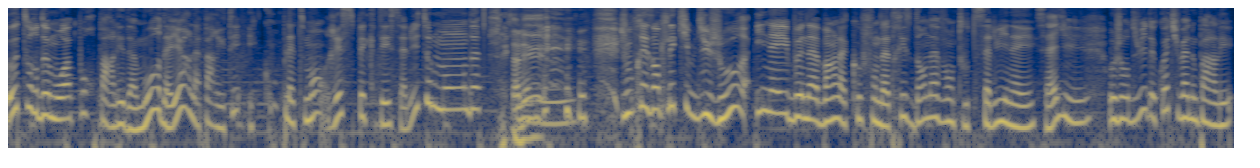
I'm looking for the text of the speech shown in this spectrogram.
Autour de moi pour parler d'amour, d'ailleurs, la parité est complètement respectée. Salut tout le monde Salut Je vous présente l'équipe du jour, Inae Benabin, la cofondatrice d'En Avant Toutes. Salut Inae. Salut. Aujourd'hui, de quoi tu vas nous parler?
